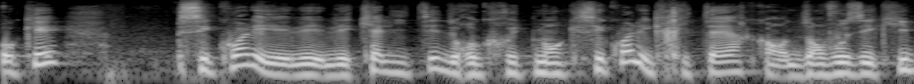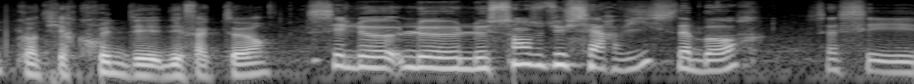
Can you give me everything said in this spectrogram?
Ok, c'est quoi les, qualités de recrutement? C'est quoi les critères dans vos équipes quand ils recrutent des, facteurs? C'est le, sens du service d'abord. Ça, c'est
